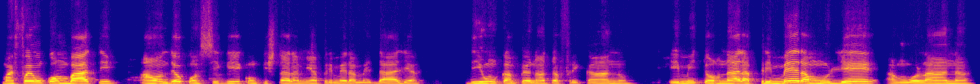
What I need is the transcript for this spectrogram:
mas foi um combate onde eu consegui conquistar a minha primeira medalha de um campeonato africano e me tornar a primeira mulher angolana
